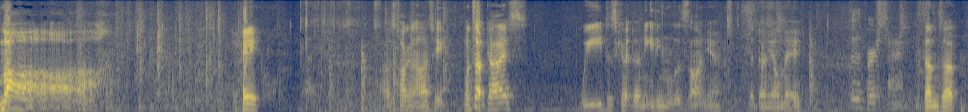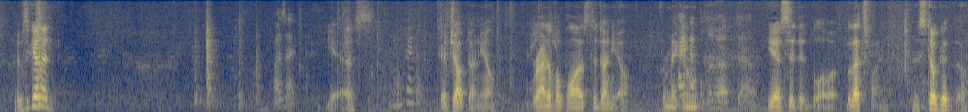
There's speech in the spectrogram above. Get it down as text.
Ma! Hey. I was talking to Auntie. What's up, guys? We just got done eating the lasagna that Danielle made. For the first time. Thumbs up. It was good. Was it? Yes. Okay. Good job, Danielle. Round of applause to Danielle for making. Kind of blew up though. Yes, it did blow up, but that's fine. It's still good though.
